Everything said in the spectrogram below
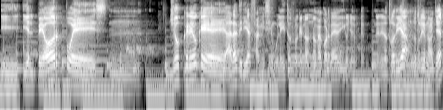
Y, y el peor, pues. mm, yo creo que ahora diría el Farming Simulator, porque no, no me acordé, digo yo. El otro día, el otro día no, ayer.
